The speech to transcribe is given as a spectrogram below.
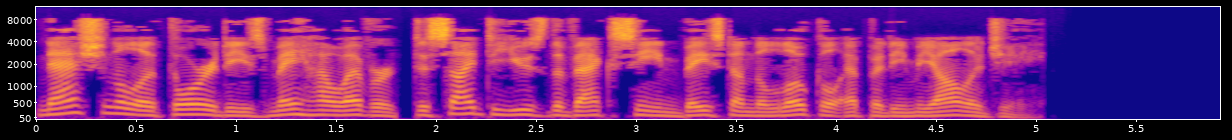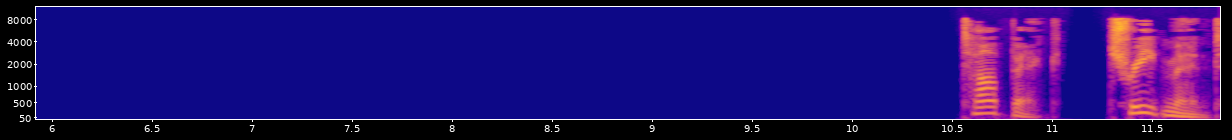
National authorities may however, decide to use the vaccine based on the local epidemiology. Treatment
